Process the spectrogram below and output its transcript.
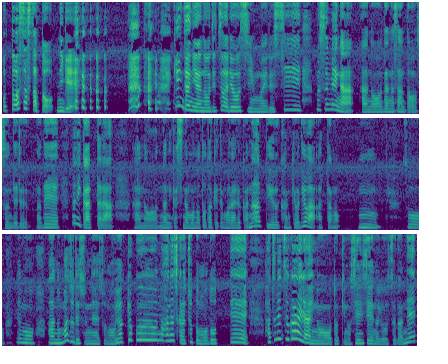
夫はさっさと逃げ近所にあの実は両親もいるし娘があの旦那さんと住んでるので何かあったらあの何か品物届けてもらえるかなっていう環境ではあったの。うんそうでもあのまずですねその薬局の話からちょっと戻って発熱外来の時の先生の様子がね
